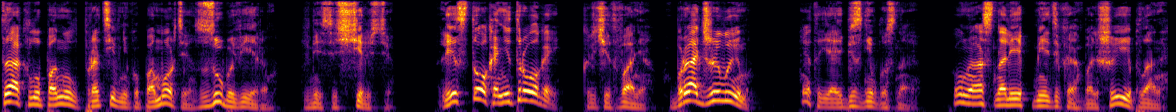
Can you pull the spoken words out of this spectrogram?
так лупанул противнику по морде зубы веером. вместе с челюстью. «Листока не трогай!» – кричит Ваня. «Брать живым!» Это я и без него знаю. У нас на лейб-медика большие планы.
